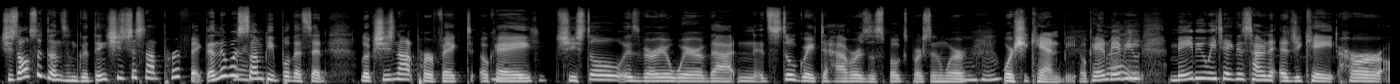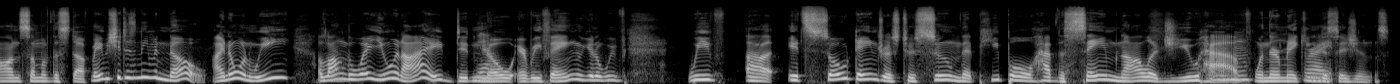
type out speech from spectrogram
She's also done some good things. She's just not perfect. And there was some people that said look she's not perfect okay? Mm-hmm. she still is very aware of that. And it's still great to have her as a spokesperson where where she can be okay? And maybe Mm-hmm. Right. maybe we take this time to educate her on some of the stuff. Maybe she doesn't even know. I know when we along the way you and i didn't Yeah. know everything. You know we've we've uh, it's so dangerous to assume that people have the same knowledge you have when they're making Mm-hmm. Right. decisions.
